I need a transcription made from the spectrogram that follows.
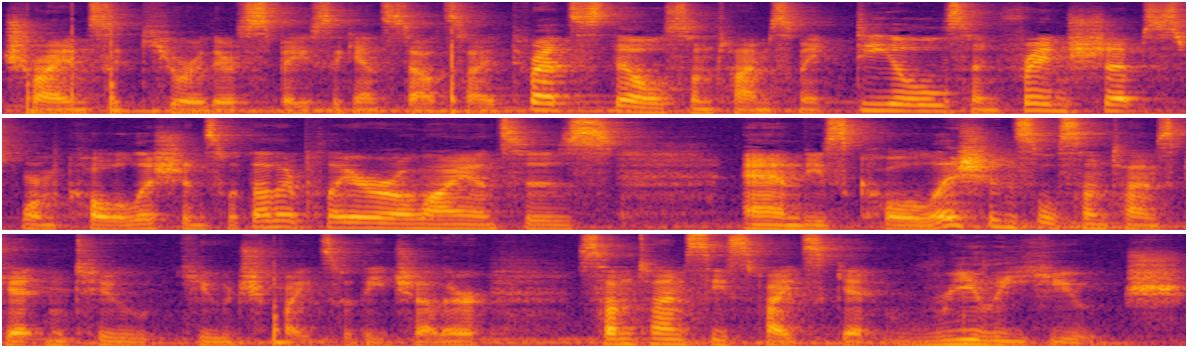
try and secure their space against outside threats, they'll sometimes make deals and friendships, form coalitions with other player alliances, and these coalitions will sometimes get into huge fights with each other. Sometimes these fights get really huge.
